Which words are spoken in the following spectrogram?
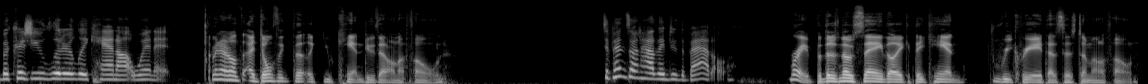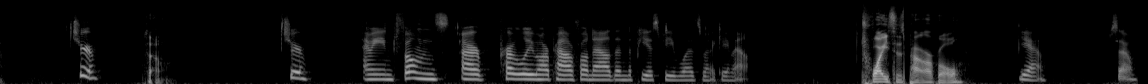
because you literally cannot win it I mean, I don't. I don't think that like you can't do that on a phone. depends on how they do the battle Right, but there's no saying that like they can't recreate that system on a phone. sure So. Sure. I mean phones are probably more powerful now than the psp was when it came out. Twice as powerful. yeah. So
